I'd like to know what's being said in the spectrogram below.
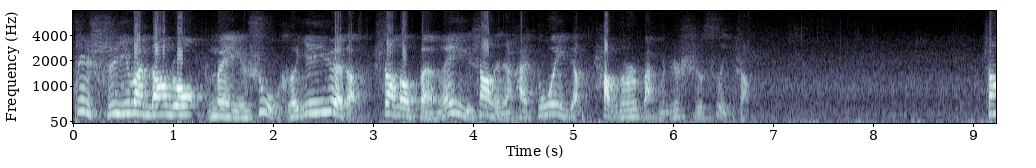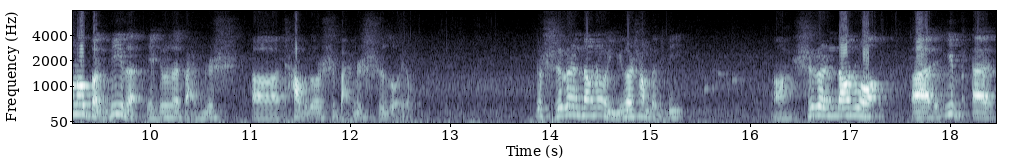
这十一万当中，美术和音乐的上到本 A 以上的人还多一点，差不多是百分之十四以上。上到本 B 的，也就在百分之十，呃，差不多是百分之十左右。就十个人当中有一个上本 B，啊，十个人当中。呃，一呃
